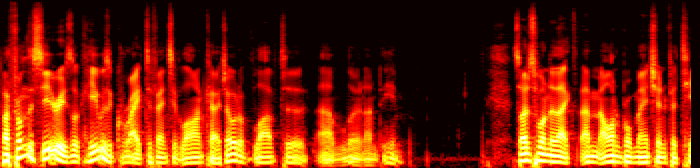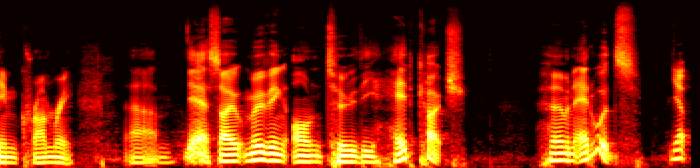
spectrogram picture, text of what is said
But from the series, look, he was a great defensive line coach. I would have loved to um, learn under him. So I just wanted like an honourable mention for Tim Krumrie. Um, yeah, so moving on to the head coach, Herman Edwards. Yep.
